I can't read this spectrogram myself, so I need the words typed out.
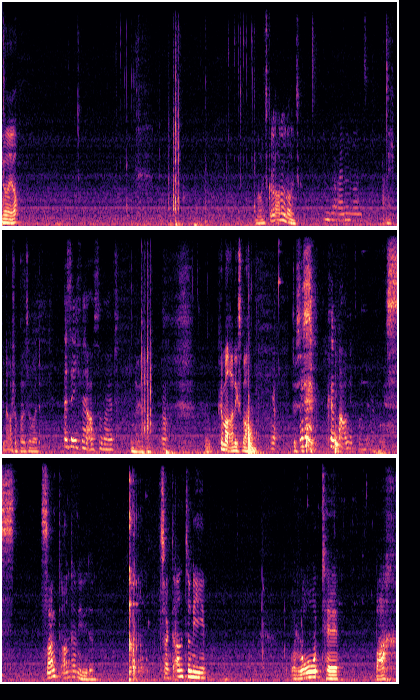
Ja, ja. 90 oder 91? Ich bin bei 91. Ich bin auch schon bald soweit. Also ich wäre auch soweit. Naja, Ja. Können wir auch nichts machen. Ja. Das ist Können wir auch nichts machen. St. Anthony wieder. St. Anthony Rote Bach.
